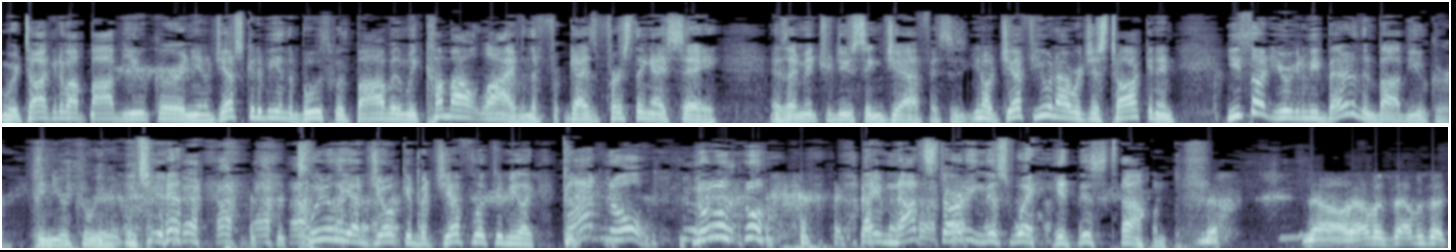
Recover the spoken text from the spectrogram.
we were talking about Bob Uecker, and you know Jeff's going to be in the booth with Bob, and we come out live, and the guys, the first thing I say as I'm introducing Jeff, I says, you know, Jeff, you and I were just talking, and you thought you were going to be better than Bob Uecker in your career. Clearly, I'm joking, but Jeff looked at me like, God, no, no, no, no, I am not starting this way in this town. No. No, that was that was a,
